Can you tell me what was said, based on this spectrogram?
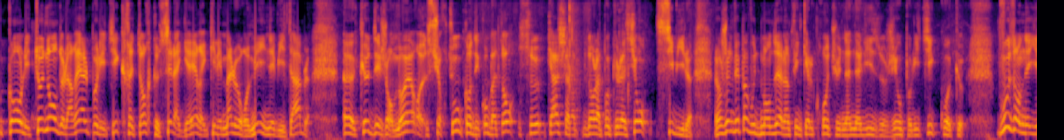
camp, les tenants de la réelle politique rétorquent que c'est la guerre et qu'il est malheureux mais inévitable euh, que des gens meurent, surtout quand des combattants se cachent dans la population civile. Alors je ne vais pas vous demander, Alain Finkielkraut, une analyse géopolitique, quoique vous en ayez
